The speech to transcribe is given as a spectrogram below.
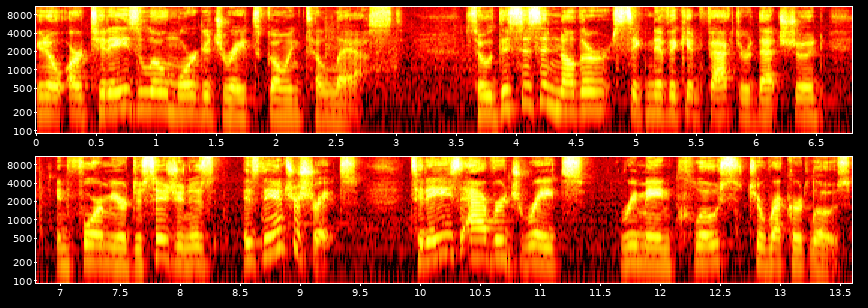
you know, are today's low mortgage rates going to last? So this is another significant factor that should inform your decision is is the interest rates. Today's average rates remain close to record lows.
